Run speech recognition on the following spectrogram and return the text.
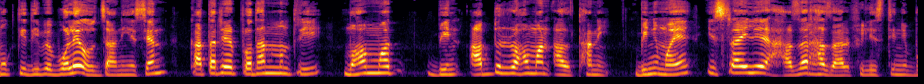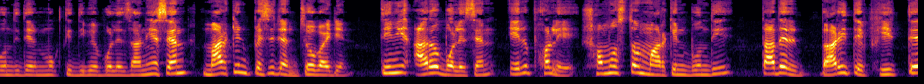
মুক্তি দিবে বলেও জানিয়েছেন কাতারের প্রধানমন্ত্রী Mohammed bin Abdur Rahman Al Thani বিনিময়ে ইসরায়েলের হাজার হাজার ফিলিস্তিনি বন্দীদের মুক্তি দিবে বলে জানিয়েছেন মার্কিন প্রেসিডেন্ট জো বাইডেন। তিনি আরও বলেছেন, এর ফলে সমস্ত মার্কিন বন্দী তাদের বাড়িতে ফিরতে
